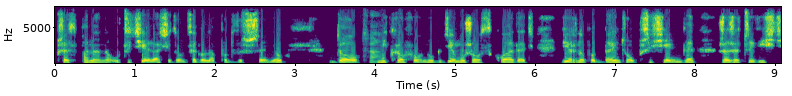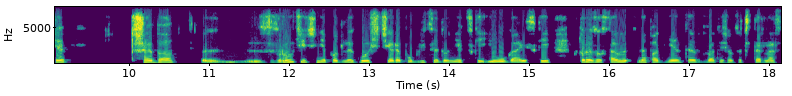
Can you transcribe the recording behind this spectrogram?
przez pana nauczyciela siedzącego na podwyższeniu do tak. mikrofonu, gdzie muszą składać wiernopoddańczą przysięgę, że rzeczywiście trzeba Y, zwrócić niepodległość Republice Donieckiej i Ługańskiej, które zostały napadnięte w 2014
